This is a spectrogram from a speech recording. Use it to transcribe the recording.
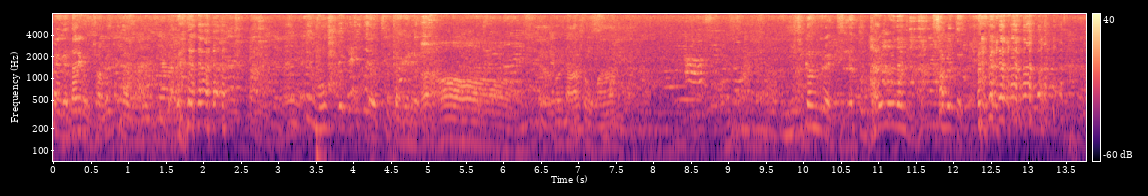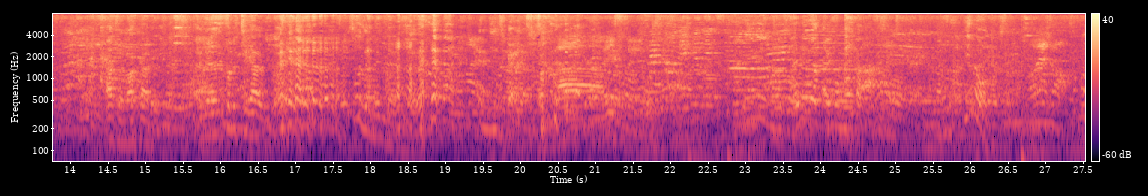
なんか誰かと喋ってたのこいつみたいなで目的自体を作ってあげればこれ流そうかなみたいな2時間ぐらいずっと誰もいないのにずっと喋ってる。あそれ分かる。いやそれ違うみたいな。そうじゃねえんだよ。2時間や。ああいいですね。俺はそのなかその機能として目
